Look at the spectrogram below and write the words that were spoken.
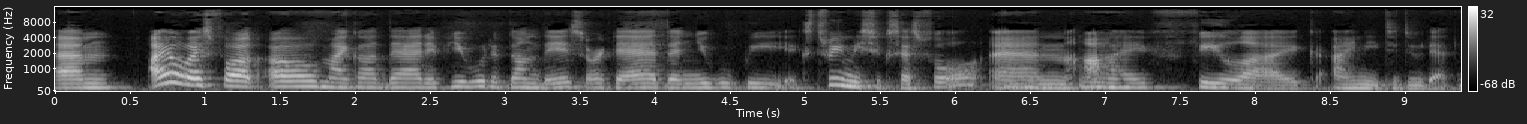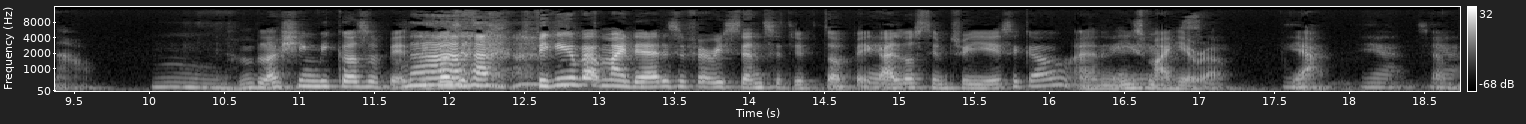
Um, I always thought, oh my God, Dad, if you would have done this or that, then you would be extremely successful. And mm-hmm. I feel like I need to do that now. Mm. I'm blushing because of it. because speaking about my dad is a very sensitive topic. Okay. I lost him three years ago, and okay, he's my hero. Yeah, yeah. yeah. So. yeah.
